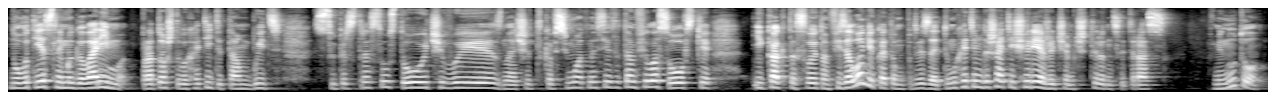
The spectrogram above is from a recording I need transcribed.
Но вот если мы говорим про то, что вы хотите там быть суперстрессоустойчивы, значит, ко всему относиться там философски, и как-то свою там физиологию к этому подвязать, то мы хотим дышать еще реже, чем 14 раз в минуту.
